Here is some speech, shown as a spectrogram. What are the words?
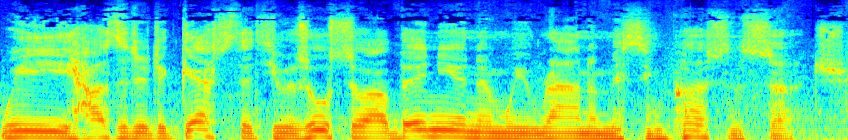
We hazarded a guess that he was also Albanian and we ran a missing person search.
